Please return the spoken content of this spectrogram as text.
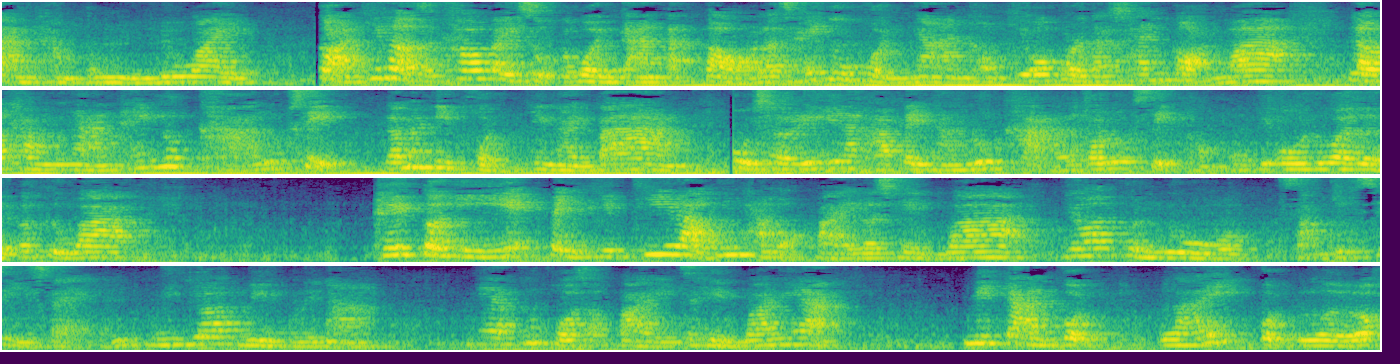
การทำตรงนี้ด้วย ก่อนที่เราจะเข้าไปสู่กระบวนการตัดต่อ เราจะให้ดูผลงานของ Kio Production ก่อนว่า เราทำงานให้ลูกค้าลูกศิษย์แล้วมันมีผลยังไงบ้างครูเชอรี่นะคะ เป็นทั้งลูกค้าแล้วก็ลูกศิษย์ของโอพิโอด้วยเลยก็คือว่า คลิปตัวนี้เป็นคลิปที่เราเพิ่งทำออกไปเราเห็นว่ายอดคนดู 3.4 แสนนี่ยอดวิวเลยนะเนี่ยเพิ่งโพสต์ออกไปจะเห็นว่าเนี่ยมีการกดไลค์กดเลิฟ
